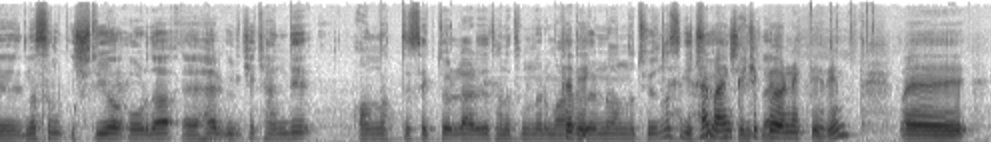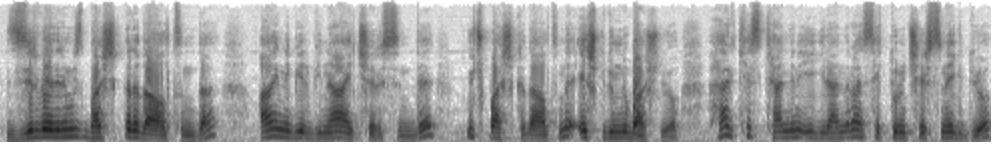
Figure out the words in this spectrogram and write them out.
Ee, nasıl işliyor orada? Ee, her ülke kendi anlattığı sektörlerde tanıtımları, markalarını anlatıyor. Nasıl geçiyor Hemen içerikler? küçük bir örnek vereyim. Ee, zirvelerimiz başlıkları da altında aynı bir bina içerisinde üç başlık da altında eşgüdümlü başlıyor. Herkes kendini ilgilendiren sektörün içerisine gidiyor.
